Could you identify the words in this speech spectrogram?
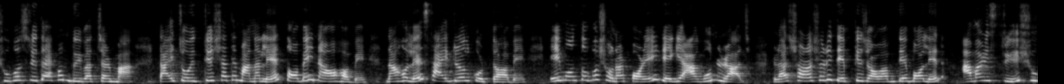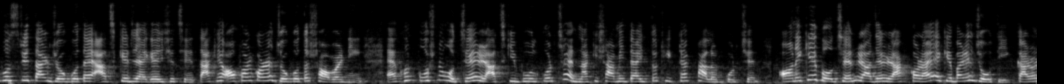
শুভশ্রী তো এখন দুই বাচ্চার মা। তাই চৈত্রের সাথে মানালে তবেই নেওয়া হবে, না হলে সাইড রোল করতে হবে। এই মন্তব্য শোনার পরেই রেগে আগুন রাজ। রাজ সরাসরি দেবকে জবাব দিয়ে বলেন আমার স্ত্রী শুভশ্রী তার যোগ্যতায় আজকের জায়গায় এসেছে। তাকে অফার করার যোগ্যতা সবার নেই। এখন প্রশ্ন হচ্ছে রাজ কি ভুল করছেন নাকি স্বামীর দায়িত্ব ঠিকঠাক পালন করছেন? অনেকেই বলছেন রাজের রাগ করা একেবারে যৌতিক কারণ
